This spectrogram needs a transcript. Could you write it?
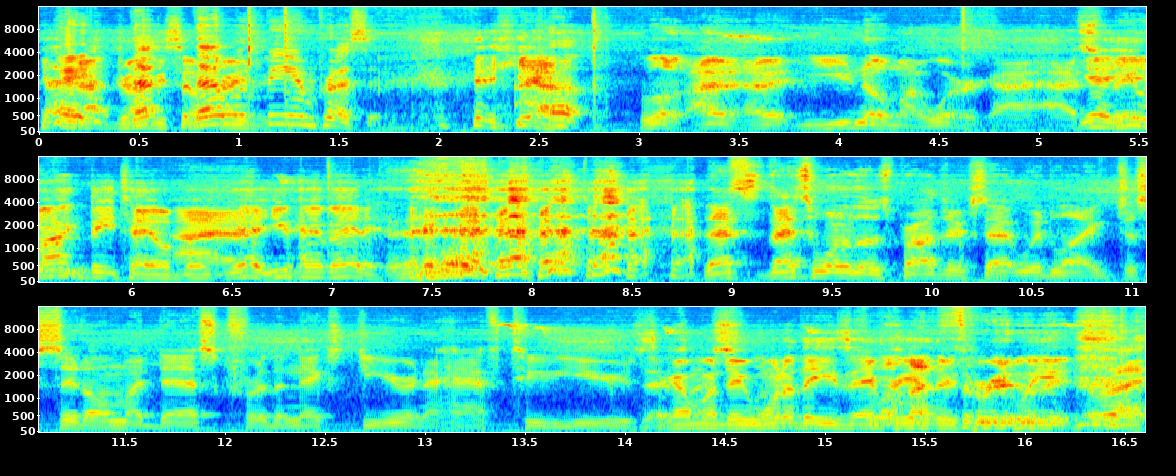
Hey, drive that, yourself that crazy. would be impressive. yeah, uh, Look, I, I you know my work. I, I yeah, you like detail, but I- yeah, you have at it. That's that's one of those projects that would like just sit on my desk for the next year and a half, two years. Like I'm gonna do one of these every other three through it. weeks. Right.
